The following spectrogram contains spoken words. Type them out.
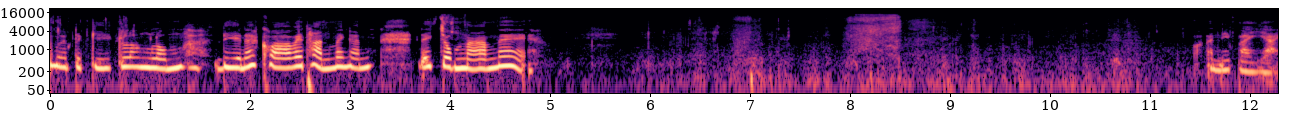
เมื่อตะกี้กล้องล้มค่ะ ดีนะคว้าไว้ทันไม่งั้น ได้จมน้ำแน่อันนี้ใบใหญ่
